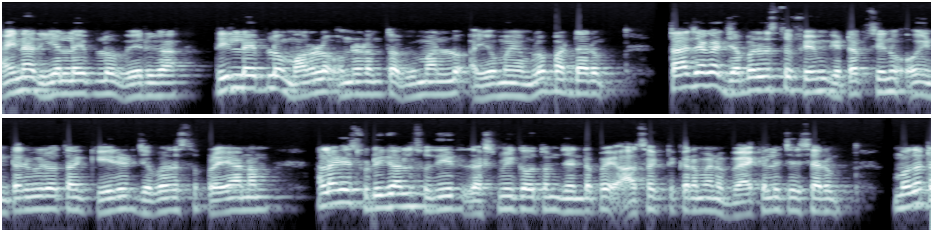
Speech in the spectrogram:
అయినా రియల్ లైఫ్లో వేరుగా రియల్ లైఫ్లో మరలో ఉండడంతో అభిమానులు అయోమయంలో పడ్డారు. తాజాగా జబర్దస్త్ ఫేమ్ గెటప్ సీను ఓ ఇంటర్వ్యూలో తన కెరీర్ జబర్దస్త్ ప్రయాణం అలాగే సుడిగాలు సుధీర్ రష్మి గౌతమ్ జంటపై ఆసక్తికరమైన వ్యాఖ్యలు చేశారు. మొదట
